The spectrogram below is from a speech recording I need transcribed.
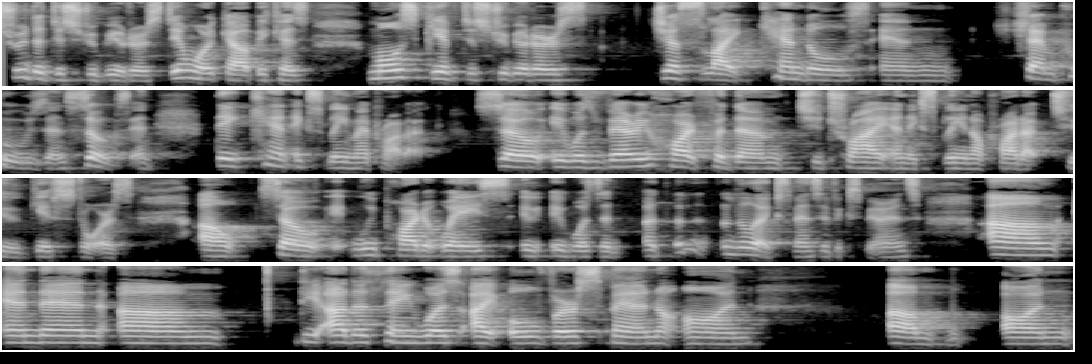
through the distributors didn't work out because most gift distributors just like candles and shampoos and soaps and they can't explain my product. So it was very hard for them to try and explain our product to gift stores. Uh, so we parted ways. It, it was a, a, a, little expensive experience. Um, and then um, the other thing was I overspent on um, on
